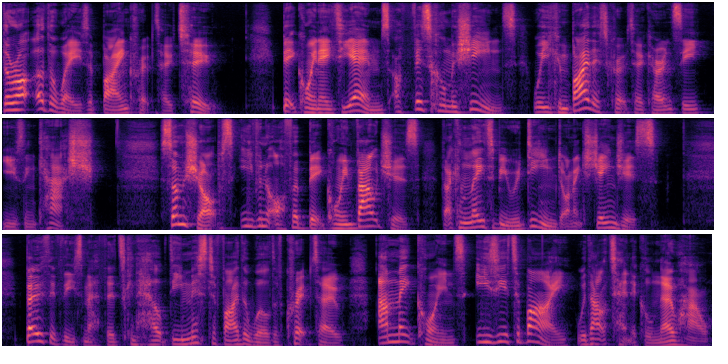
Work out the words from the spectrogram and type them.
There are other ways of buying crypto too. Bitcoin ATMs are physical machines where you can buy this cryptocurrency using cash. Some shops even offer Bitcoin vouchers that can later be redeemed on exchanges. Both of these methods can help demystify the world of crypto and make coins easier to buy without technical know-how.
